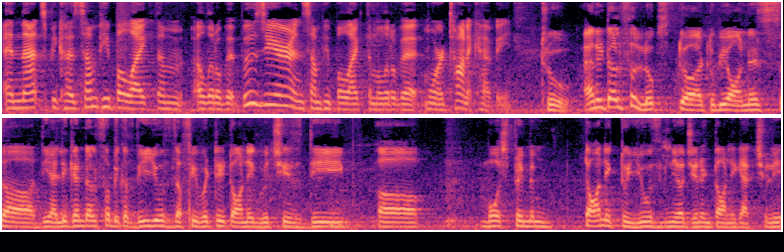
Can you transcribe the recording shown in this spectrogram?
And that's because some people like them a little bit boozier and some people like them a little bit more tonic heavy. True, and it also looks, uh, to be honest, uh, the elegant also because we use the Fever Tree tonic, which is the uh, most premium tonic to use in your gin and tonic actually.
